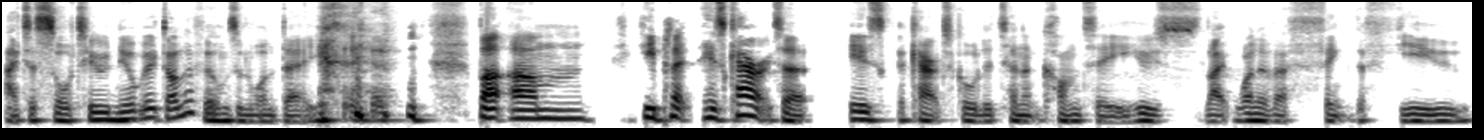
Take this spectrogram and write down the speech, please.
I just saw two Neal McDonough films in one day. but um he played his character is a character called Lieutenant Conti, who's like one of I think the few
